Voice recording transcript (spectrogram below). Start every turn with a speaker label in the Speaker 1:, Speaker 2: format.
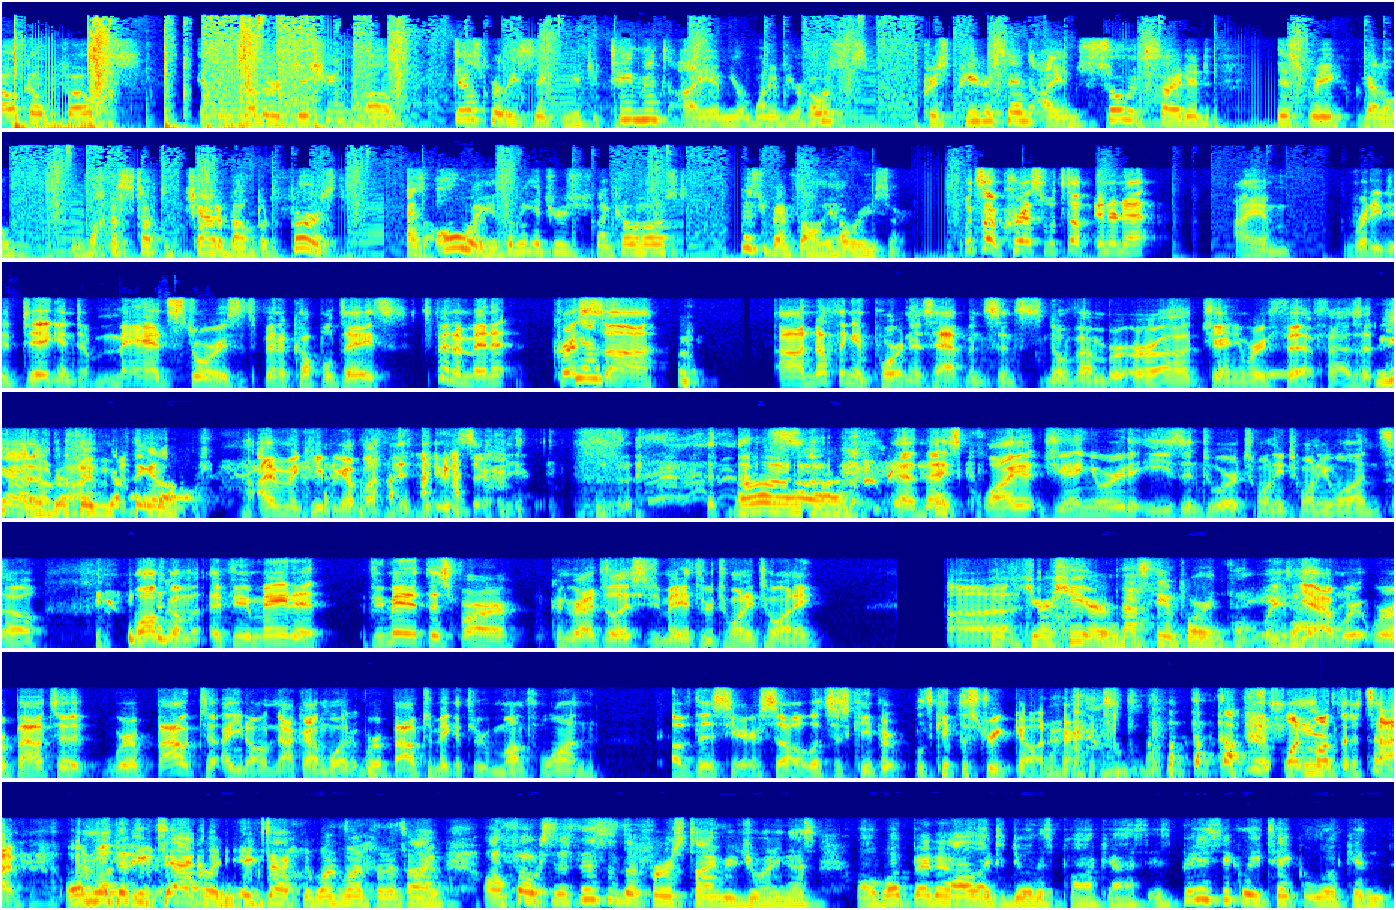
Speaker 1: Welcome, folks. It's another edition of Desperately Seeking Entertainment. I am your one of your hosts, Chris Peterson. I am so excited this week. We got a, lot of stuff to chat about, but first, as always, let me introduce my co-host, Mr. Ben Foley. How are you, sir?
Speaker 2: What's up, Chris? What's up, Internet? I am ready to dig into mad stories. It's been a couple days. It's been a minute. Chris, yeah. uh, uh, nothing important has happened since November or uh, January 5th, has it?
Speaker 1: Yeah, nothing, nothing been, at all.
Speaker 2: I haven't been keeping up on the news or anything. uh. yeah, nice quiet January to ease into our 2021. So, welcome. if you made it, if you made it this far, congratulations. You made it through 2020.
Speaker 1: Uh, You're here. That's the important thing.
Speaker 2: We, exactly. Yeah, we're we're about to we're about to you know knock on wood. We're about to make it through month one of this year. So let's just keep it. Let's keep the streak going. one month at a time.
Speaker 1: One, one month, month at, exactly, exactly. One month at a time. Uh, folks, if this is the first time you're joining us, uh, what Ben and I like to do on this podcast is basically take a look and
